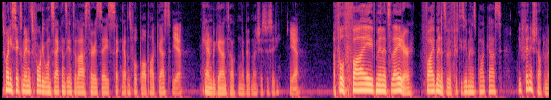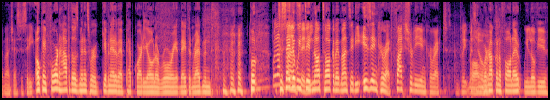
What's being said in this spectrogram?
26 minutes, 41 seconds into last Thursday's Second Captain's Football podcast. Yeah. Ken began talking about Manchester City. Yeah. A full five minutes later, five minutes of a 52 minutes podcast, we finished talking about Manchester City. Okay, four and a half of those minutes were given out about Pep Guardiola roaring at Nathan Redmond. but to say Man that we City. did not talk about Man City is incorrect, factually incorrect. complete Paul, misnomer. we're not going to fall out. We love you.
